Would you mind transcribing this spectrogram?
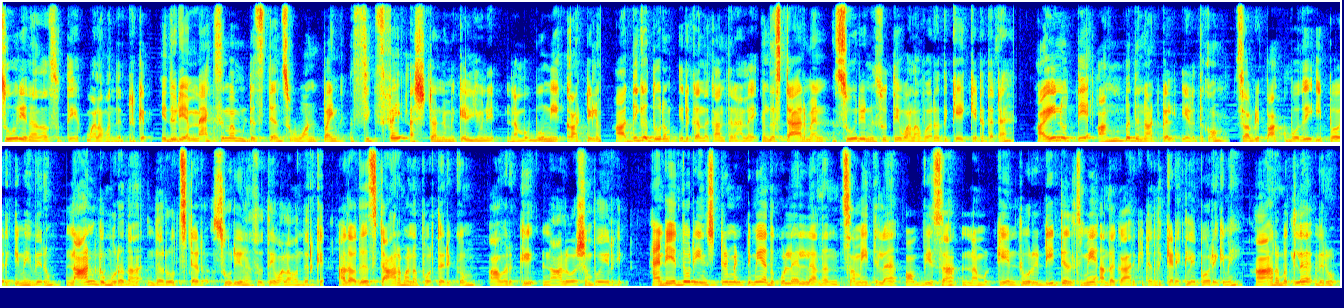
சூரியனை தான் சுற்றி வளம் வந்துட்டுருக்கு. இதோடைய maximum distance one point six five astronomical unit நம்ம பூமியை காட்டிலும் அதிக தூரம் இருக்க அந்த காந்தனால இந்த ஸ்டார்மேன் சூரியனை சுற்றி வளம் வர்றதுக்கே கிட்டத்தட்ட ஐநூற்றி ஐம்பது நாட்கள் எடுத்துக்கும். ஸோ அப்படி பார்க்கும்போது இப்போ வரைக்குமே வெறும் நான்கு முறை தான் இந்த ரோட்ஸ்டர் சூரியனை சுற்றி வளம் வந்திருக்கு. அதாவது ஸ்டார்மேனை பொறுத்த வரைக்கும் அவருக்கு நாலு வருஷம் போயிருக்கு. அண்ட் எந்த ஒரு இன்ஸ்ட்ருமெண்ட்டுமே அதுக்குள்ளே இல்லாத அந்த சமயத்தில் ஆப்வியஸாக நமக்கு எந்த ஒரு டீட்டெயில்ஸுமே அந்த கார் வந்து கிடைக்கல இப்போ வரைக்குமே. ஆரம்பத்தில் வெறும்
